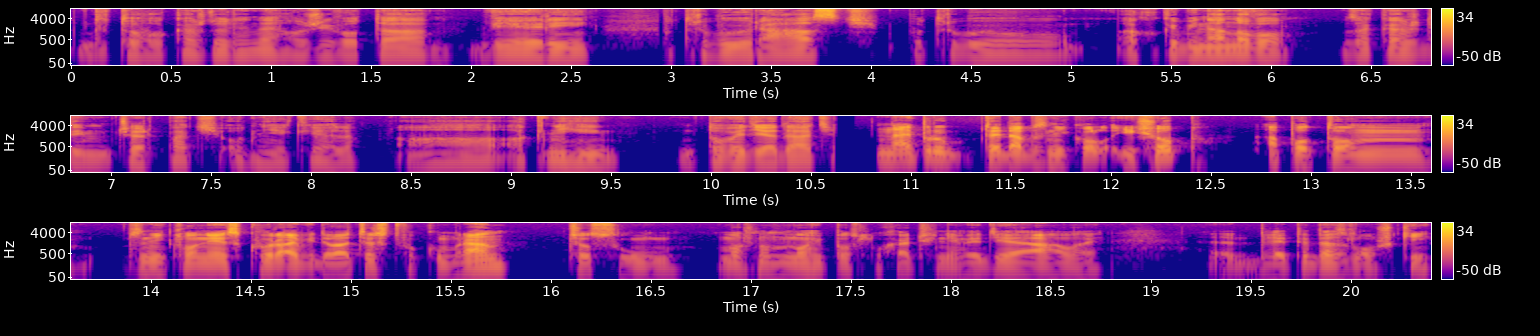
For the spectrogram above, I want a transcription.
do toho každodenného života, viery, potrebujú rásť, potrebujú ako keby na novo za každým čerpať od niekiaľ. A, a knihy to vedia dať. Najprv teda vznikol e-shop a potom vzniklo neskôr aj vydavateľstvo Kumran, čo sú možno mnohí poslucháči nevedia, ale e, dve teda zložky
